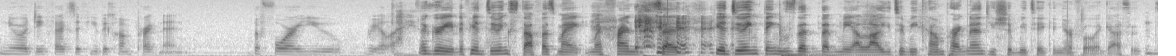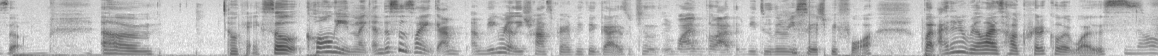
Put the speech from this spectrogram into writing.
neuro defects if you become pregnant before you realize Agreed. If you're doing stuff, as my, my friend said, if you're doing things that, that may allow you to become pregnant, you should be taking your folic acid. So, um, okay. So choline, like, and this is like, I'm, I'm being really transparent with you guys, which is why I'm glad that we do the research before. But I didn't realize how critical it was no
